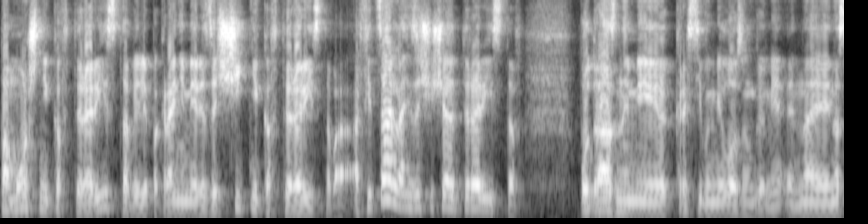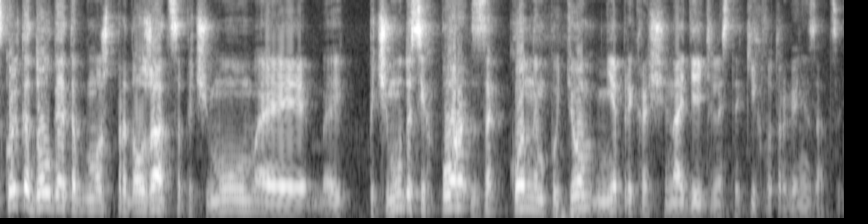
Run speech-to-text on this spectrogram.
помощников террористов или, по крайней мере, защитников террористов. А официально они защищают террористов под разными красивыми лозунгами. Э, насколько долго это может продолжаться? Почему, э, почему до сих пор законным путем не прекращена деятельность таких вот организаций?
